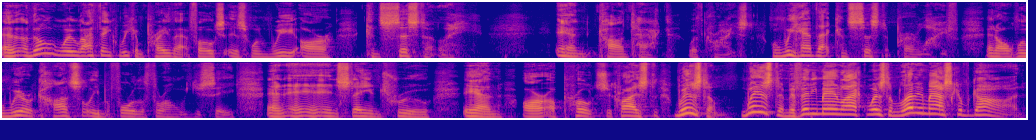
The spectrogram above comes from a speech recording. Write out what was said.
and the only way I think we can pray that, folks, is when we are consistently in contact with Christ. When we have that consistent prayer life, know, when we are constantly before the throne, you see, and, and, and staying true in our approach to Christ. Wisdom, wisdom. If any man lack wisdom, let him ask of God.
